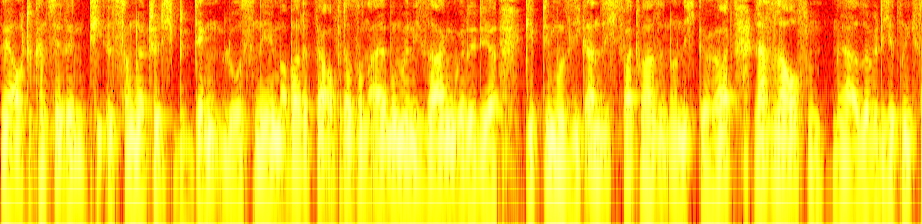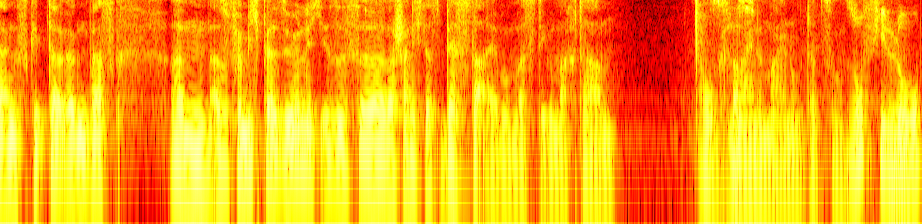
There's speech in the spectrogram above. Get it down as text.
Ja. ja. auch du kannst wieder den Titelsong natürlich bedenkenlos nehmen, aber das wäre auch wieder so ein Album, wenn ich sagen würde dir, gib die Musikansicht was, du hast es noch nicht gehört, lass laufen. Ja, also würde ich jetzt nicht sagen, es gibt da irgendwas. Ähm, also für mich persönlich ist es äh, wahrscheinlich das beste Album, was die gemacht haben. Das oh, ist meine Meinung dazu. So viel Lob.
